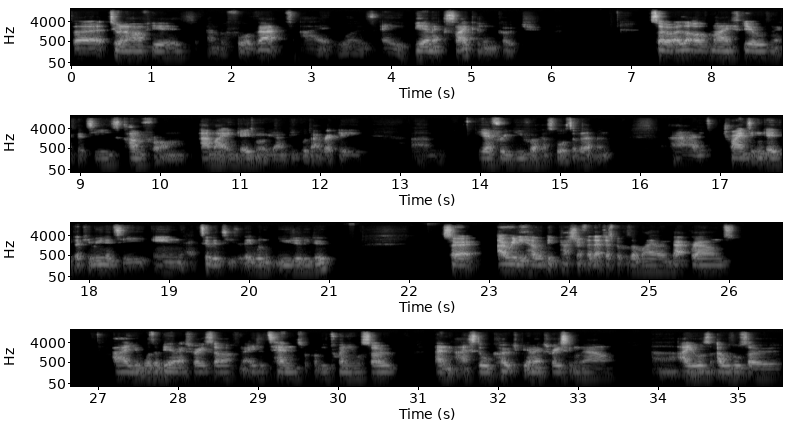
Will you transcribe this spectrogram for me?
for two and a half years. And before that, I was a BMX cycling coach. So a lot of my skills and expertise come from uh, my engagement with young people directly, um, yeah, through youth work and sports development, and trying to engage the community in activities that they wouldn't usually do. So I really have a big passion for that just because of my own background. I was a BMX racer from the age of 10 to probably 20 or so, and I still coach BMX racing now. Uh, I was I was also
